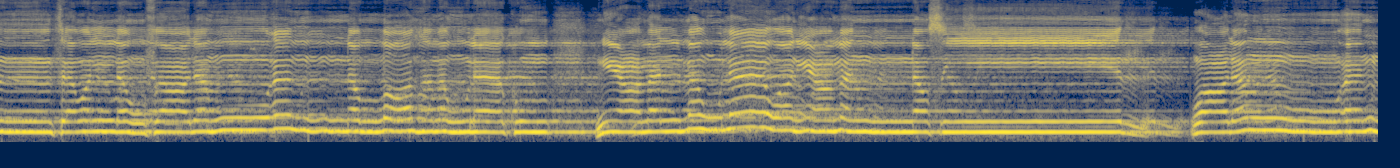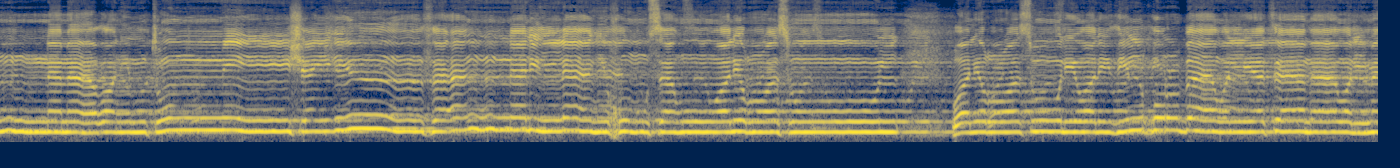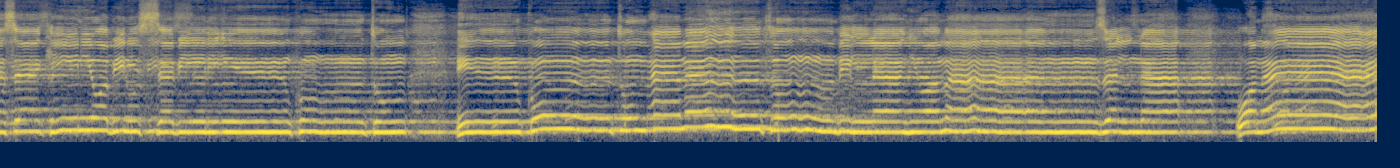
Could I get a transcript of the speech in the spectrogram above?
نعم المولى ونعم النصير. واعلموا أن ما غنمتم من شيء فأن لله خمسه وللرسول وللرسول ولذي القربى واليتامى والمساكين وابن السبيل إن كنتم إن كنتم وما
